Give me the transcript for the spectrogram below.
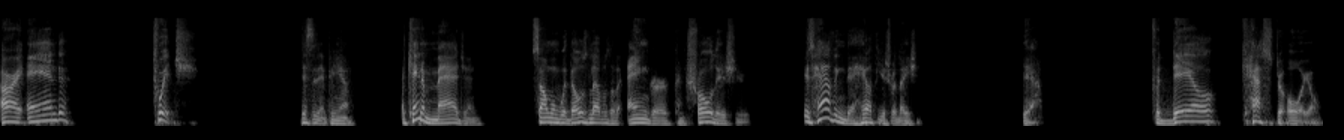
All right. And Twitch. Dissident PM. I can't imagine someone with those levels of anger control issue is having the healthiest relation. Yeah. Fidel Castor Oil.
